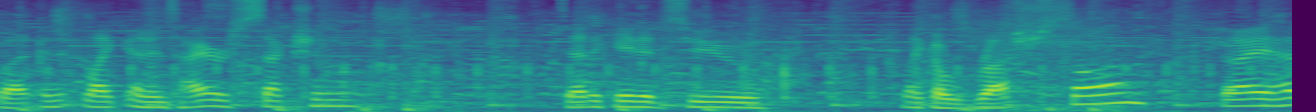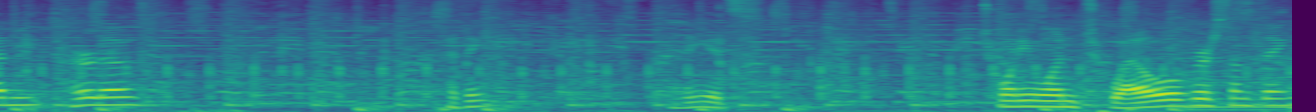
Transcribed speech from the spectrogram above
but in, like an entire section dedicated to like a Rush song that I hadn't heard of. I think I think it's 2112 or something.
